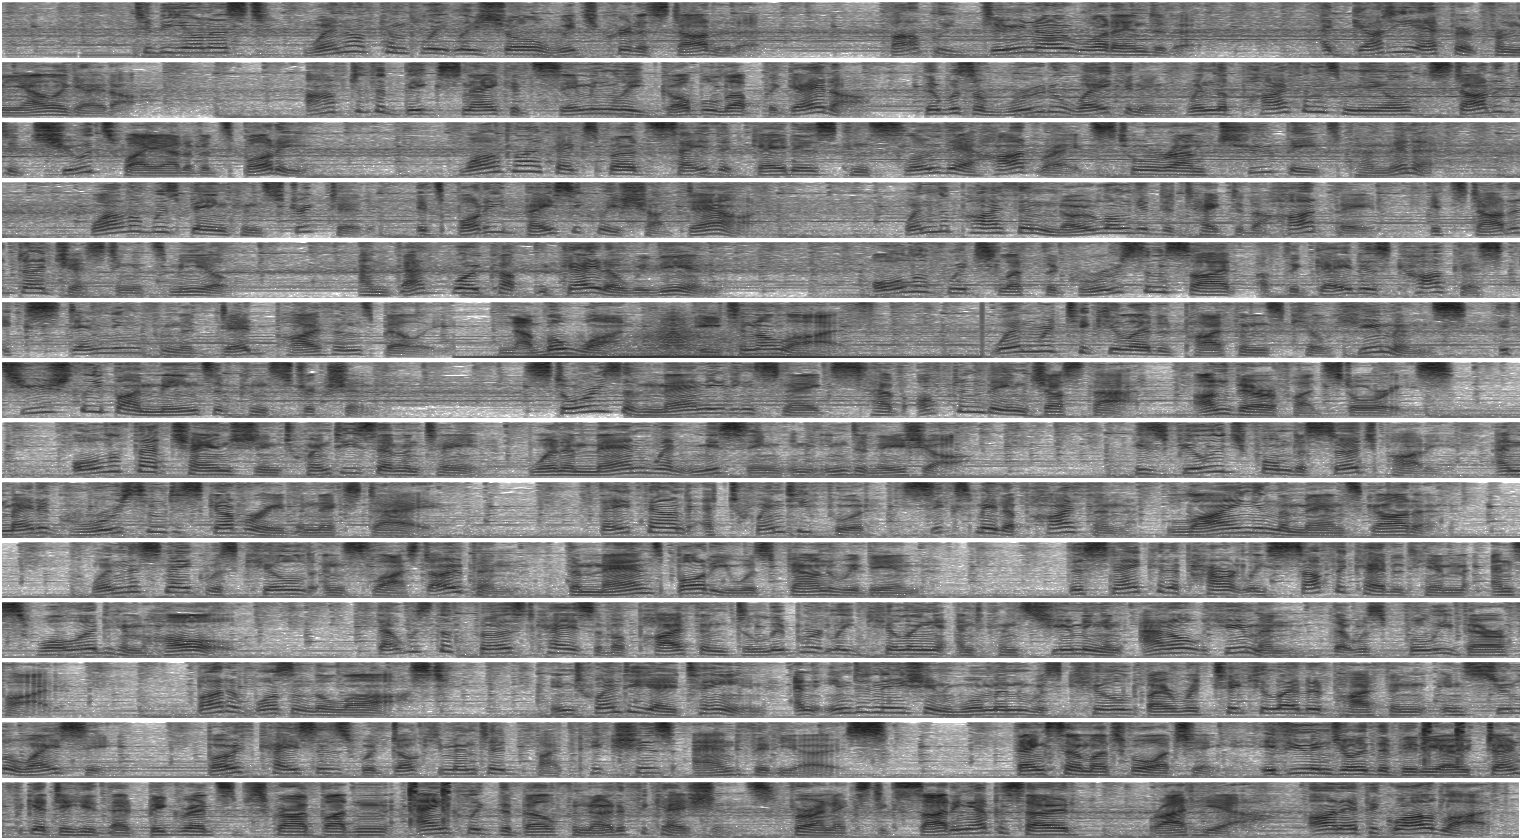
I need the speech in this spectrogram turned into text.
To be honest, we're not completely sure which critter started it, but we do know what ended it. A gutty effort from the alligator. After the big snake had seemingly gobbled up the gator, there was a rude awakening when the python's meal started to chew its way out of its body. Wildlife experts say that gators can slow their heart rates to around 2 beats per minute. While it was being constricted, its body basically shut down. When the python no longer detected a heartbeat, it started digesting its meal. And that woke up the gator within, all of which left the gruesome sight of the gator's carcass extending from the dead python's belly. Number 1. Eaten alive. When reticulated pythons kill humans, it's usually by means of constriction. Stories of man-eating snakes have often been just that, unverified stories. All of that changed in 2017 when a man went missing in Indonesia. His village formed a search party and made a gruesome discovery the next day they found a 20 foot, 6 metre python lying in the man's garden. When the snake was killed and sliced open, the man's body was found within. The snake had apparently suffocated him and swallowed him whole. That was the first case of a python deliberately killing and consuming an adult human that was fully verified. But it wasn't the last. In 2018, an Indonesian woman was killed by a reticulated python in Sulawesi both cases were documented by pictures and videos. Thanks so much for watching. If you enjoyed the video, don't forget to hit that big red subscribe button and click the bell for notifications for our next exciting episode right here on Epic Wildlife.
